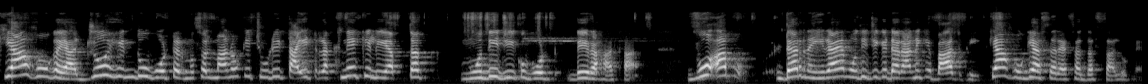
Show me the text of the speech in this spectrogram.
क्या हो गया? जो हिंदू वोटर, मुसलमानों की चूड़ी टाइट रखने के लिए अब तक मोदी जी को वोट दे रहा था, वो अब डर नहीं रहा है। मोदी जी के डराने के बाद भी। क्या हो गया सर ऐसा दस सालों में?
